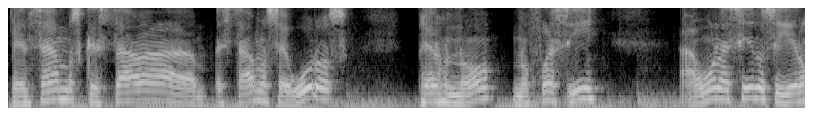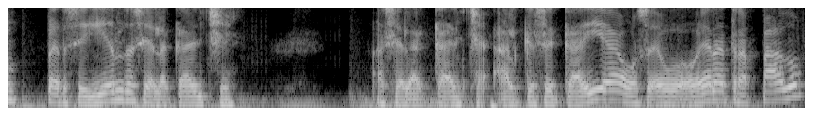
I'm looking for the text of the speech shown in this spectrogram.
Pensábamos que estaba, estábamos seguros pero no, no fue así. Aún así nos siguieron persiguiendo hacia la cancha. Hacia la cancha. Al que se caía o, se, era atrapado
